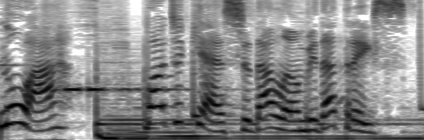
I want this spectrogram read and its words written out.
No ar, podcast da Lambda 3.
